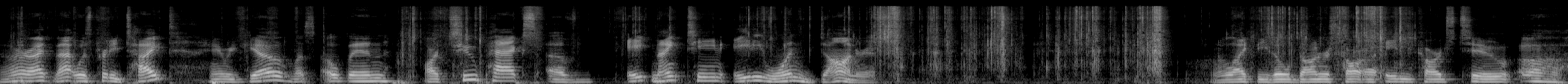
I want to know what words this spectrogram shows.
All right. That was pretty tight. Here we go. Let's open our two packs of 8 1981 Donruss. I like these old Donruss car, uh, 80 cards too. Oh,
